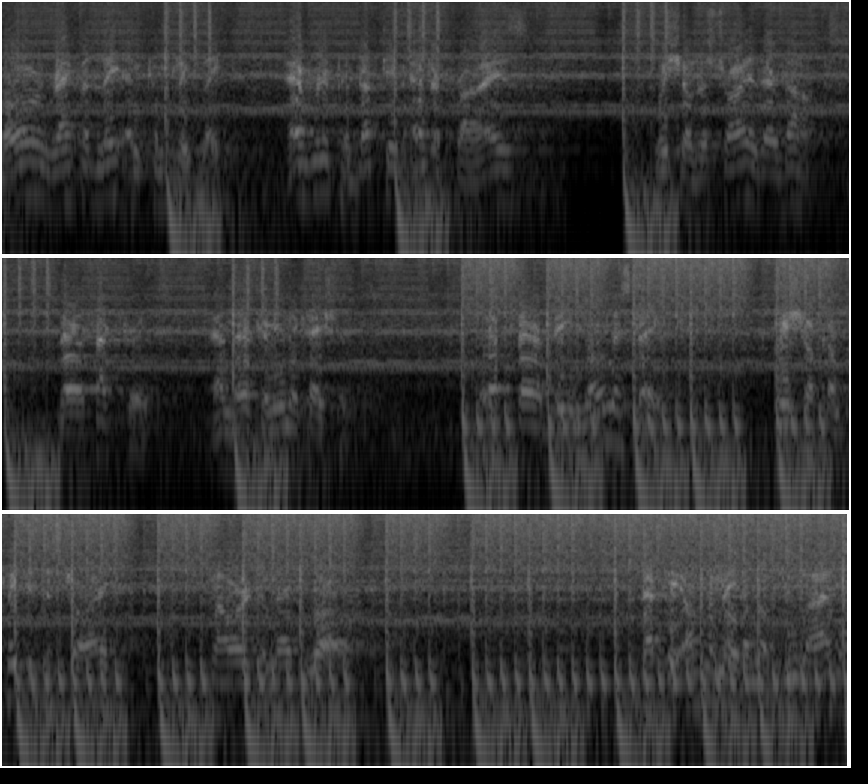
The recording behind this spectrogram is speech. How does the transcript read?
more rapidly and completely every productive enterprise. We shall destroy their docks, their factories, and their communications. Let there be no mistake. We shall completely destroy power to make war. That the ultimatum of July the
